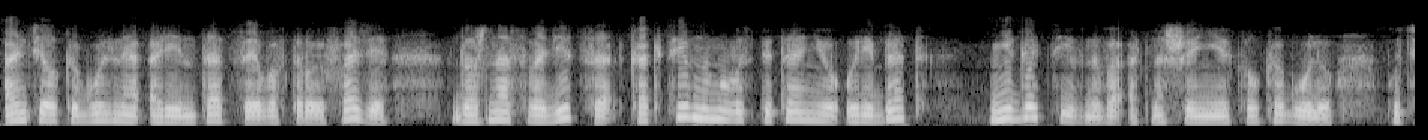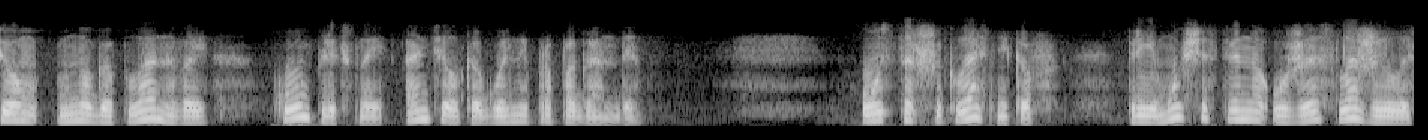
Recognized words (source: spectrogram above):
Антиалкогольная ориентация во второй фазе должна сводиться к активному воспитанию у ребят негативного отношения к алкоголю путем многоплановой, комплексной антиалкогольной пропаганды. У старшеклассников преимущественно уже сложилось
